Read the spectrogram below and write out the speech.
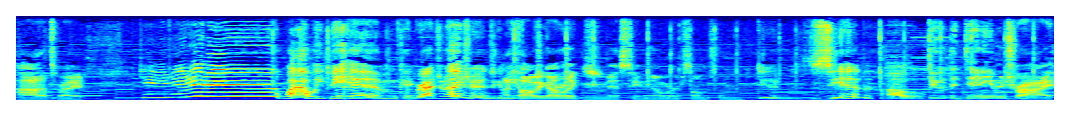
Ah, that's right. Wow, we beat him! Congratulations! Give I thought we got like missing them or something. dude Zib. Oh, Dude, they didn't even try.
